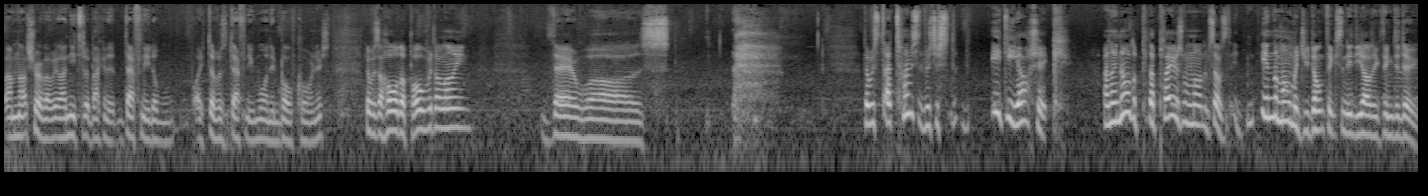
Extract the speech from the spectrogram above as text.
I'm not sure about. I need to look back at it. Definitely, the, like, there was definitely one in both corners. There was a hold up over the line. There was. There was at times it was just idiotic and I know the, the players will know themselves. In the moment, you don't think it's an idiotic thing to do,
